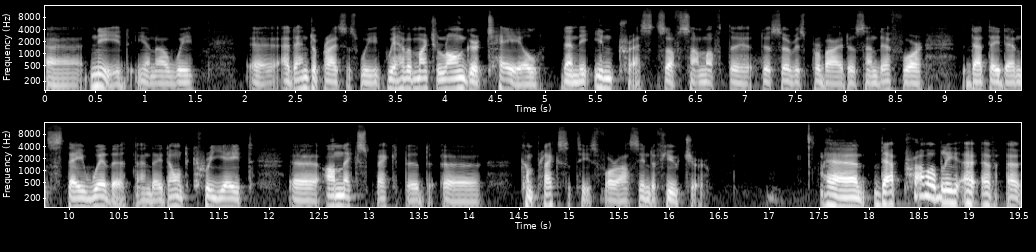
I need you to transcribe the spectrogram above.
uh, need. You know, we uh, at enterprises we, we have a much longer tail than the interests of some of the, the service providers and therefore that they then stay with it and they don't create uh, unexpected uh, complexities for us in the future. Uh, there probably a, a, a,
